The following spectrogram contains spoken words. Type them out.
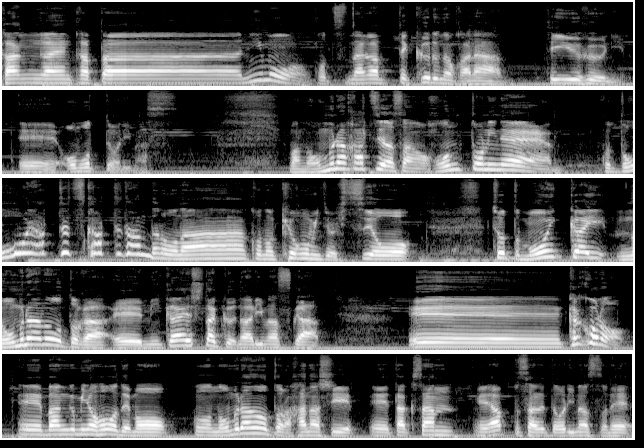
考え方にもこう繋がってくるのかなっていうふうに、えー、思っております。まあ、野村克也さんは本当にね、これどうやって使ってたんだろうなこの興味と必要。ちょっともう一回野村ノートが、えー、見返したくなりますが、えー、過去の、えー、番組の方でも、この野村ノートの話、えー、たくさん、えアップされておりますので、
